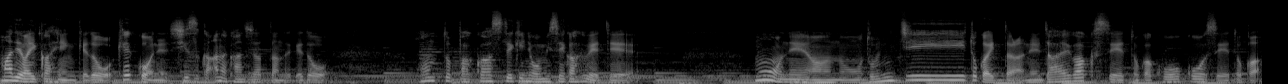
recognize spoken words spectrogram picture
まではいかへんけど結構ね静かな感じだったんだけどほんと爆発的にお店が増えてもうねあの土日とか行ったらね大学生とか高校生とか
